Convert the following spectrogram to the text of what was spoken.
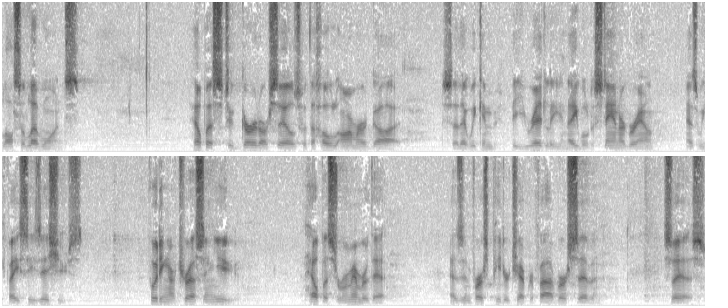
loss of loved ones. Help us to gird ourselves with the whole armor of God so that we can be readily and able to stand our ground as we face these issues, putting our trust in you. And help us to remember that, as in 1 Peter chapter 5, verse 7 says,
